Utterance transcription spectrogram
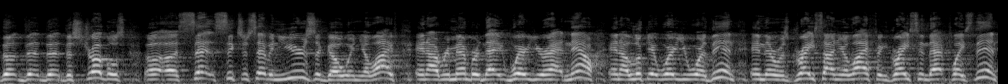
the, the, the, the struggles uh, uh, six or seven years ago in your life, and I remember that where you're at now, and I look at where you were then, and there was grace on your life and grace in that place then,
